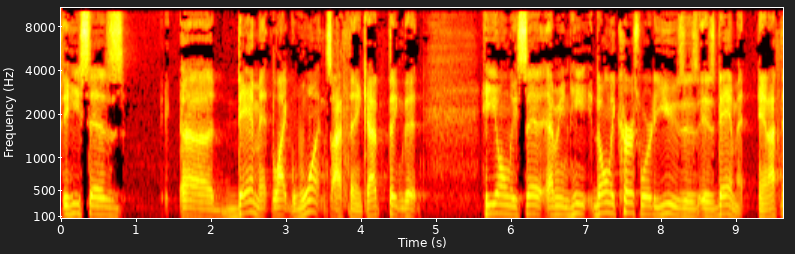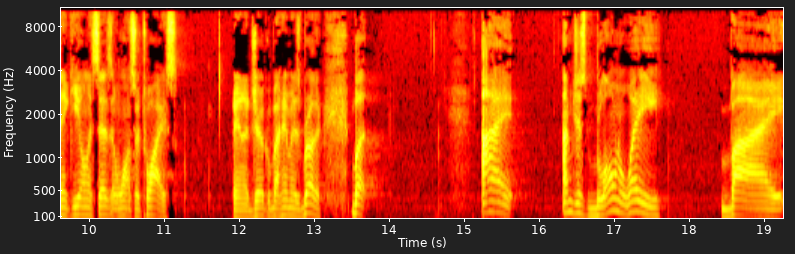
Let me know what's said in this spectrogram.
he says, uh, "Damn it!" like once. I think. I think that he only said. I mean, he the only curse word he uses is "damn it," and I think he only says it once or twice. And a joke about him and his brother, but I I'm just blown away by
